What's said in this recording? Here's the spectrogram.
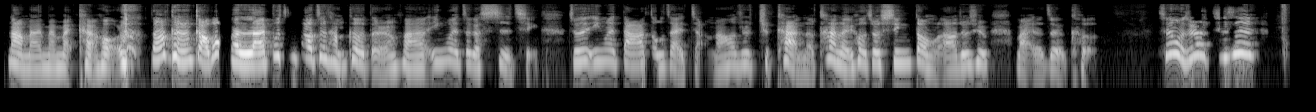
那买买买看好了。然后可能搞不好本来不知道这堂课的人，反而因为这个事情，就是因为大家都在讲，然后就去看了，看了以后就心动了，然后就去买了这个课。所以我觉得，其实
